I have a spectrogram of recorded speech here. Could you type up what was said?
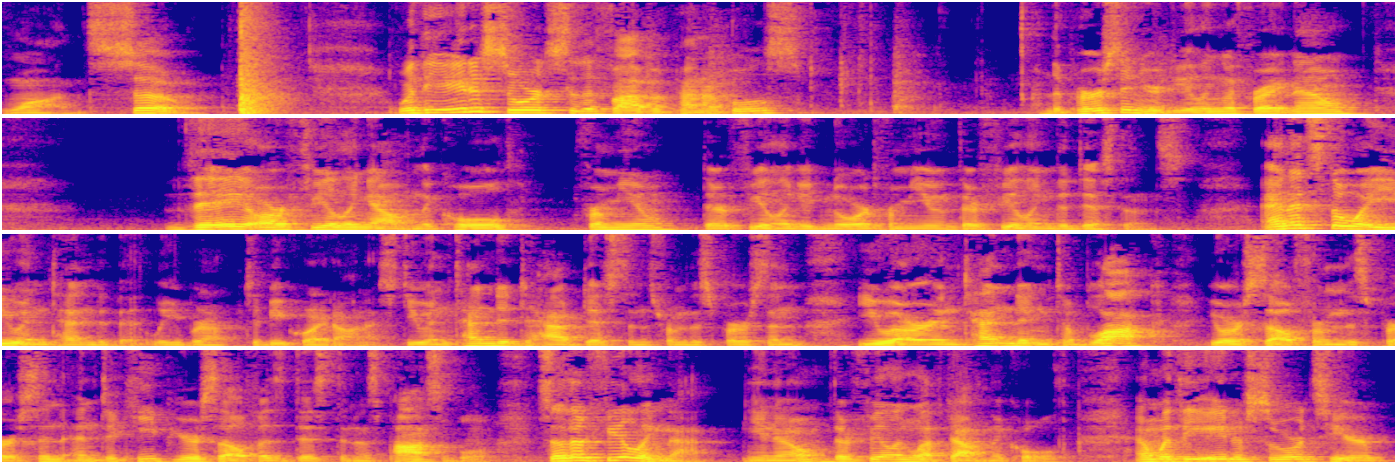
Wands. So, with the Eight of Swords to the Five of Pentacles, the person you're dealing with right now, they are feeling out in the cold from you. They're feeling ignored from you. They're feeling the distance. And it's the way you intended it, Libra, to be quite honest. You intended to have distance from this person. You are intending to block yourself from this person and to keep yourself as distant as possible. So they're feeling that, you know? They're feeling left out in the cold. And with the Eight of Swords here,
